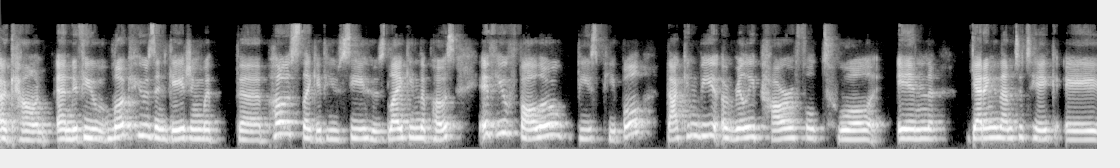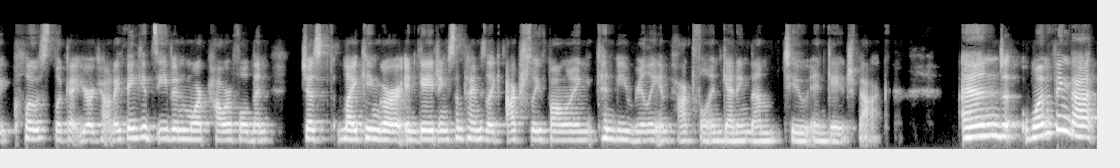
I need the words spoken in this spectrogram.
account. And if you look who's engaging with the post, like if you see who's liking the post, if you follow these people, that can be a really powerful tool in getting them to take a close look at your account. I think it's even more powerful than just liking or engaging. Sometimes, like actually following can be really impactful in getting them to engage back. And one thing that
